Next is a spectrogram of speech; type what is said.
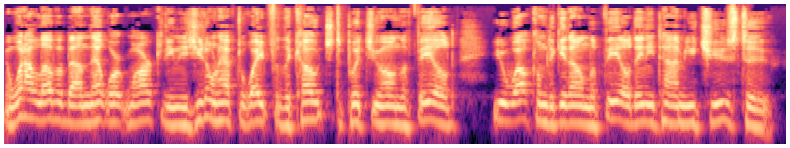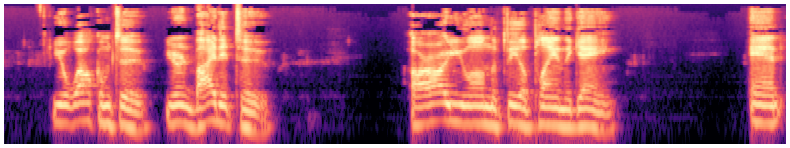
And what I love about network marketing is you don't have to wait for the coach to put you on the field. You're welcome to get on the field anytime you choose to. You're welcome to. You're invited to. Or are you on the field playing the game? And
